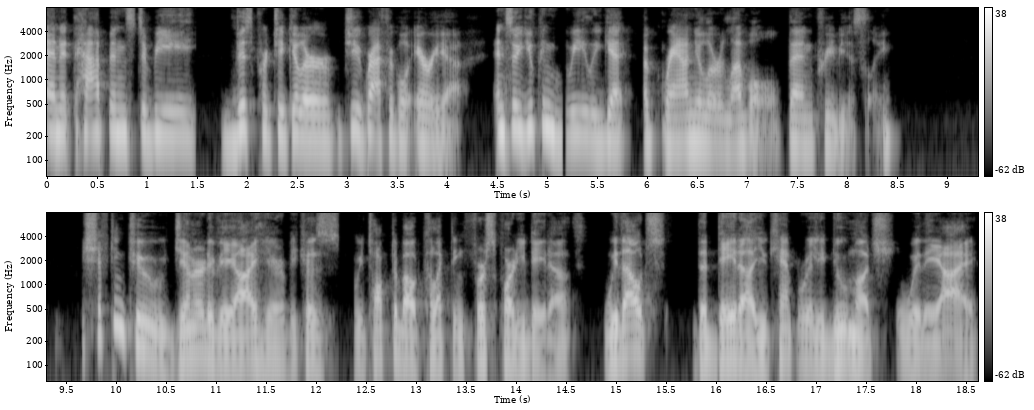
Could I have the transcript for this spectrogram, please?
And it happens to be this particular geographical area. And so you can really get a granular level than previously. Shifting to generative AI here, because we talked about collecting first party data. Without the data, you can't really do much with AI.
